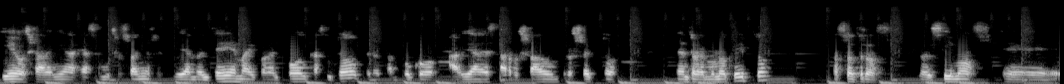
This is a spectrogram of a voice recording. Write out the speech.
Diego ya venía desde hace muchos años estudiando el tema y con el podcast y todo, pero tampoco había desarrollado un proyecto dentro del mundo cripto. Nosotros lo hicimos, eh,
